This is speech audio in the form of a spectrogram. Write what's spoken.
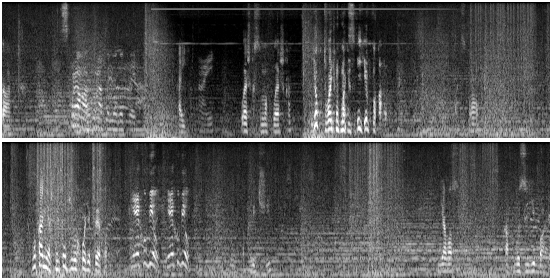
Так, Справа аккуратно могут быть. ай, Ай. флешка, самофлешка. Ёб твою мать, заебал. Так, справа. Ну, конечно, и тут же выходит этот. Я их убил, я их убил. Ну, покричи. Я вас как бы заебаю.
